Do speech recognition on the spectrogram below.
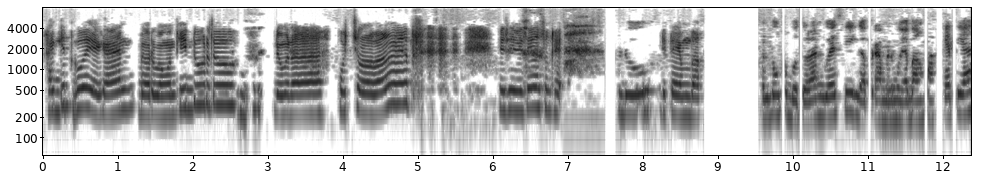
Kaget gue ya kan? Baru bangun tidur tuh. Udah mana kucel banget. Biasanya langsung kayak Aduh, ditembak untung kebetulan gue sih nggak pernah menemui abang paket ya.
